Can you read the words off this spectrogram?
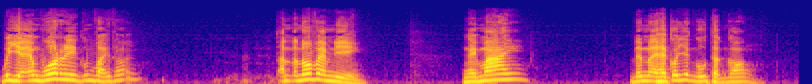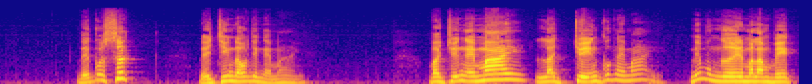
Bây giờ em worry cũng vậy thôi. Anh đã nói với em gì? Ngày mai Đêm nay hãy có giấc ngủ thật ngon Để có sức Để chiến đấu cho ngày mai và chuyện ngày mai Là chuyện của ngày mai. Nếu một người mà làm việc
